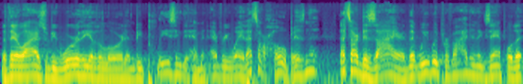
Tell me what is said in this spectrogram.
That their lives would be worthy of the Lord and be pleasing to Him in every way. That's our hope, isn't it? That's our desire, that we would provide an example that,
